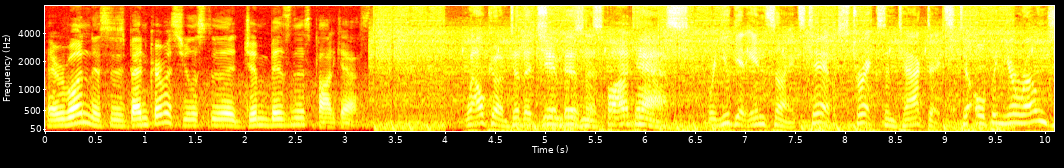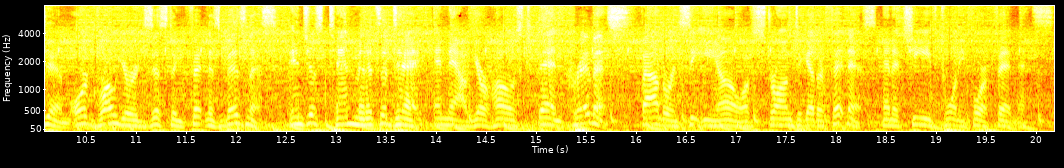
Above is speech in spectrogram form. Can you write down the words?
Hey everyone, this is Ben Krimis. You're listening to the Gym Business Podcast. Welcome to the Gym Business Podcast, where you get insights, tips, tricks, and tactics to open your own gym or grow your existing fitness business in just 10 minutes a day. And now, your host, Ben Krimis, founder and CEO of Strong Together Fitness and Achieve 24 Fitness.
